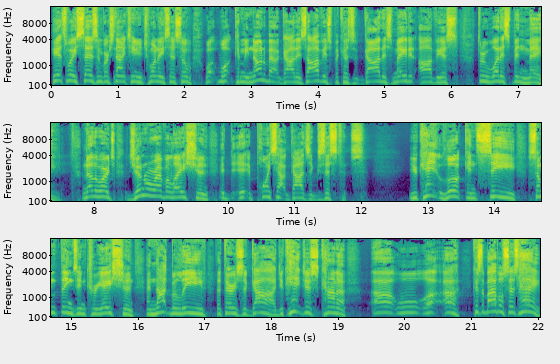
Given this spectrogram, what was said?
That's what he says in verse 19 and 20. He says, So, what, what can be known about God is obvious because God has made it obvious through what has been made. In other words, general revelation, it, it points out God's existence. You can't look and see some things in creation and not believe that there's a God. You can't just kind of uh, because uh, uh, the Bible says, hey,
